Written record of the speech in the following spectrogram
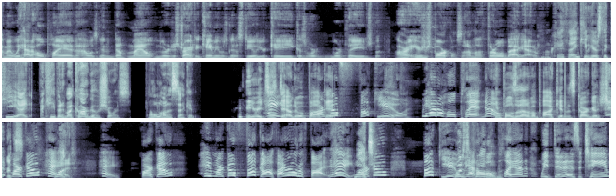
I mean, we had a whole plan. I was going to dump them out. We were distracted. Cammy was going to steal your key because we're we're thieves. But all right, here's your sparkles, and I'm going to throw a bag at them. Okay, thank you. Here's the key. I, I keep it in my cargo shorts. Hold on a second. he reaches Hey, down to a pocket. Marco, fuck you. We had a whole plan. No. He pulls it out of a pocket of his cargo shorts. Marco. Hey, What? Hey, Marco. Hey, Marco. Fuck off. I rolled a five. Hey, What? Marco. Fuck you. What's we the had a whole plan. We did it as a team.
